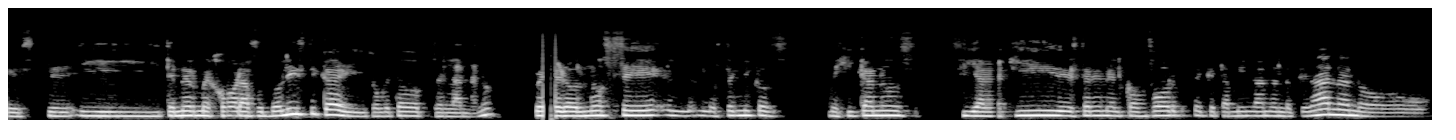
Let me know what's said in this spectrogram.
este, y tener mejora futbolística y sobre todo pues, en lana, ¿no? Pero no sé los técnicos mexicanos si aquí están en el confort de que también ganan lo que ganan o,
